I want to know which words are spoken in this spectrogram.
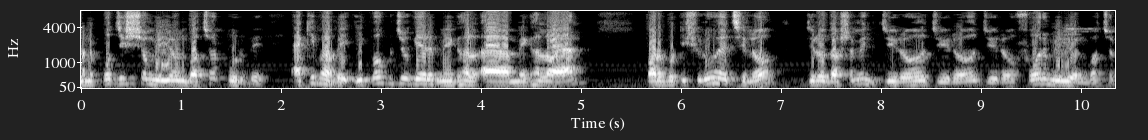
মানে পঁচিশশো মিলিয়ন বছর পূর্বে। একইভাবে ইপক যুগের মেঘাল মেঘালয়ান পর্বটি শুরু হয়েছিল জিরো দশমিক zero zero zero four million বছর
